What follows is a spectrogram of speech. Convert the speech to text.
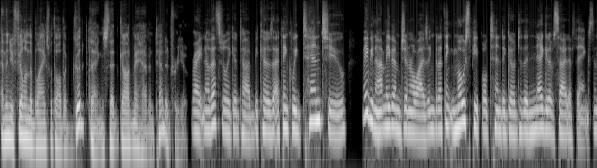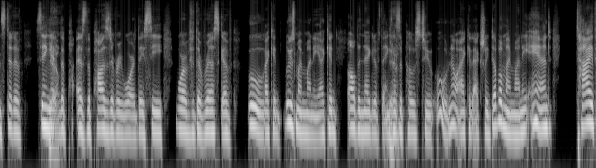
and then you fill in the blanks with all the good things that God may have intended for you. Right. No, that's really good, Todd, because I think we tend to, maybe not, maybe I'm generalizing, but I think most people tend to go to the negative side of things instead of seeing Yeah. it the, as the positive reward. They see more of the risk of, ooh, I could lose my money. I could, all the negative things, Yeah. as opposed to, oh, no, I could actually double my money and tithe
